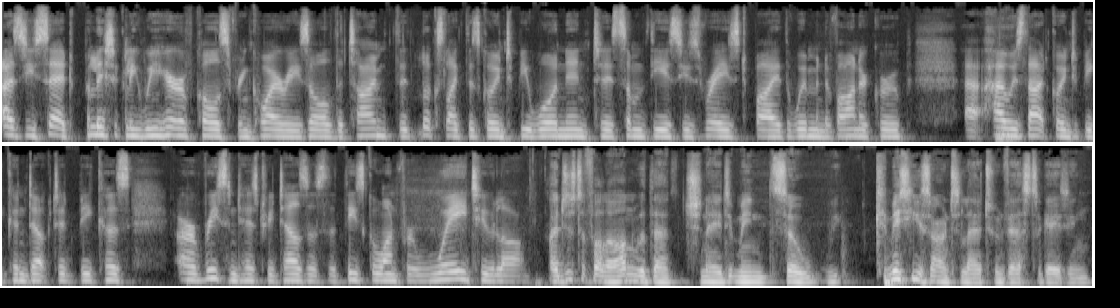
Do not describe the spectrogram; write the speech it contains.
as you said, politically, we hear of calls for inquiries all the time. It looks like there's going to be one into some of the issues raised by the Women of Honour group. Uh, how is that going to be conducted? Because our recent history tells us that these go on for way too long. And uh, just to follow on with that, Sinead, I mean, so we, Committees aren't allowed to investigating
